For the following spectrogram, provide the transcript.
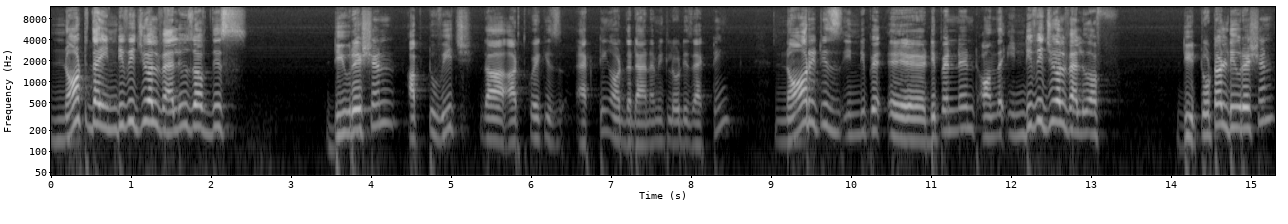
not the individual values of this duration up to which the earthquake is acting or the dynamic load is acting, nor it is uh, dependent on the individual value of the total duration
